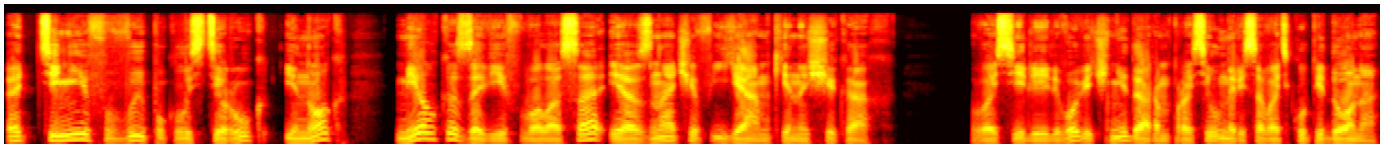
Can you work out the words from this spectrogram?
оттенив выпуклости рук и ног, мелко завив волоса и означив ямки на щеках. Василий Львович недаром просил нарисовать Купидона.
